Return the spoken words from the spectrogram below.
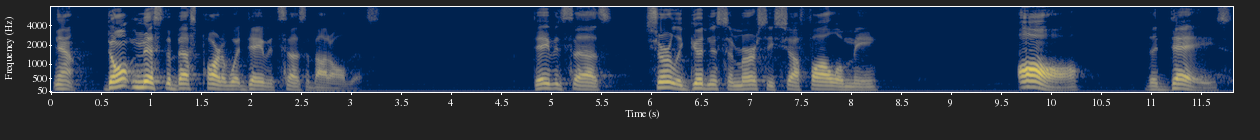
Now, don't miss the best part of what David says about all this. David says, Surely goodness and mercy shall follow me all the days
